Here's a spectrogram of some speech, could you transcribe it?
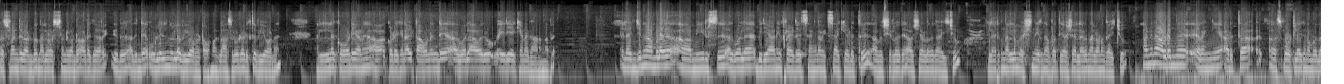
റെസ്റ്റോറന്റ് കണ്ടു. നല്ല റെസ്റ്റോറന്റ് കണ്ടു. അവിടെ കയറി. ഇത് അതിന്റെ ഉള്ളിൽ നിന്നുള്ള വ്യൂ ആണ് കേട്ടോ ഗ്ലാസ്സിലൂടെ എടുത്ത വ്യൂ ആണ്. നല്ല കോടയാണ്. കൊടൈക്കനാൽ ടൗണിന്റെ അതുപോലെ ആ ഒരു ഏരിയ ഒക്കെയാണ് കാണുന്നത്. ലഞ്ചിന് നമ്മൾ മീൽസ് അതുപോലെ ബിരിയാണി ഫ്രൈഡ് റൈസ് അങ്ങനെ മിക്സ് ആക്കി എടുത്ത് ആവശ്യമുള്ളവർ ആവശ്യമുള്ളത് കഴിച്ചു. എല്ലാവർക്കും നല്ല വിഷന്നിരുന്നു അപ്പോൾ അത്യാവശ്യം എല്ലാവരും നല്ലോണം കഴിച്ചു. അങ്ങനെ അവിടെ നിന്ന് ഇറങ്ങി അടുത്ത സ്പോട്ടിലേക്ക് നമ്മൾ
